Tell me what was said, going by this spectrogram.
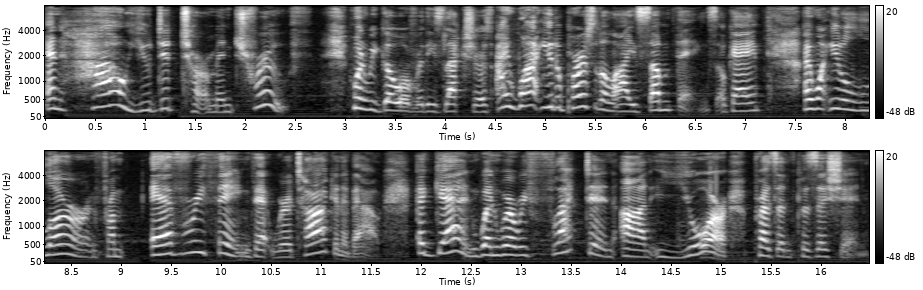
and how you determine truth. When we go over these lectures, I want you to personalize some things, okay? I want you to learn from everything that we're talking about. Again, when we're reflecting on your present position,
